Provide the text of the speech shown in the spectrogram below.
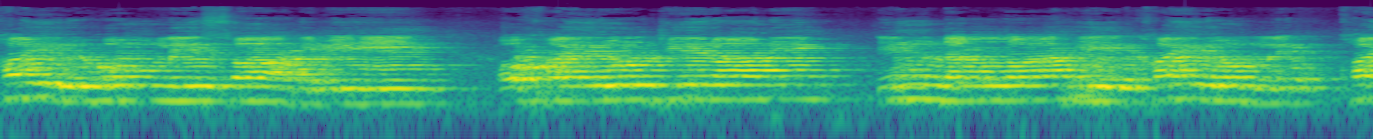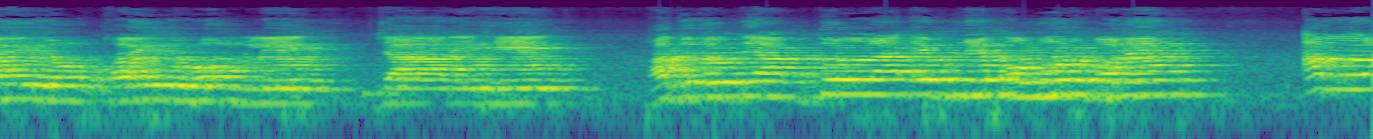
খায়রুহুম লিসাহিবিহি ও খায়রুল জিরানি ইনদাল্লাহি খায়রুল লি খায়রু খায়রুহুম লি জারিহি। হযরত আব্দুল্লাহ ইবনে ওমর বলেন, আল্লাহ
